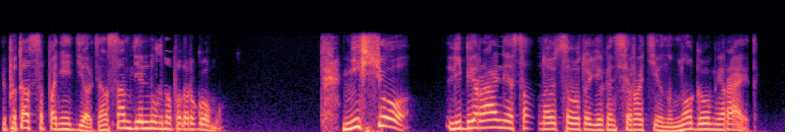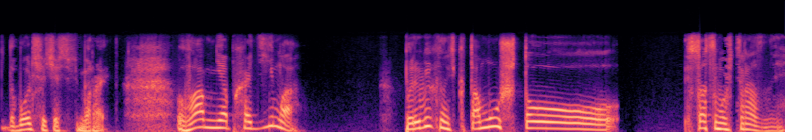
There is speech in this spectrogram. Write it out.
и пытаться по ней делать. А на самом деле нужно по-другому. Не все либеральное становится в итоге консервативным. Много умирает. Да большая часть умирает. Вам необходимо привыкнуть к тому, что ситуации может разные.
